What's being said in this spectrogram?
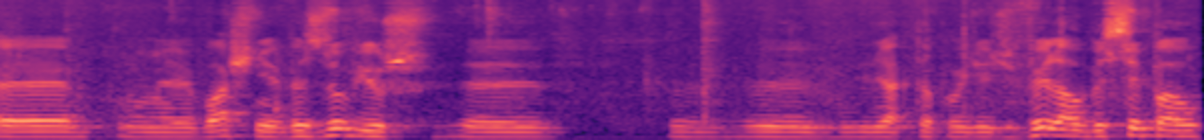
e, właśnie Wezuwiusz, e, jak to powiedzieć, wylał, wysypał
